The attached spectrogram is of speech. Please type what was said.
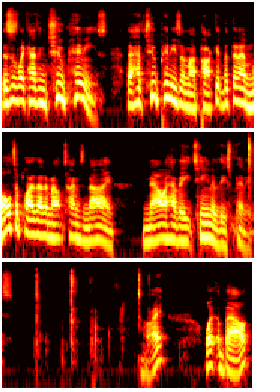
this is like having two pennies. I have two pennies in my pocket, but then I multiply that amount times 9. Now I have 18 of these pennies. All right, what about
